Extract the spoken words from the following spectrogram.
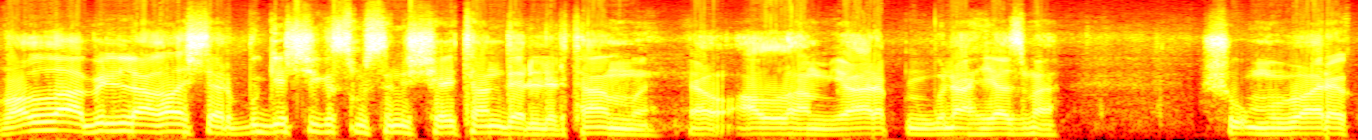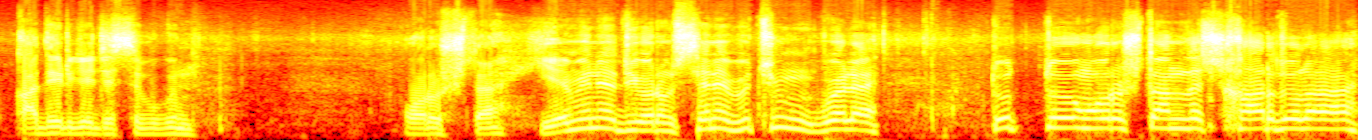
Vallahi billahi arkadaşlar bu geçiş kısmısını şeytan derler tamam mı? Ya Allah'ım ya Rabbim günah yazma. Şu mübarek Kadir gecesi bugün oruçta. Yemin ediyorum seni bütün böyle tuttuğun oruçtan da çıkardılar.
